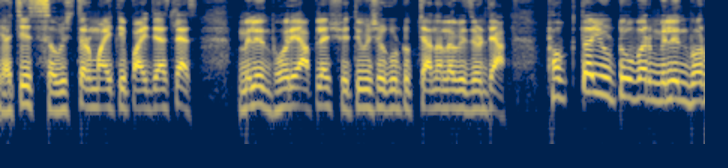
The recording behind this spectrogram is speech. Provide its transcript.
याची सविस्तर माहिती पाहिजे असल्यास मिलिंद भोरे आपल्या शेतीविषयक यूट्यूब चॅनलला विजिट द्या. फक्त यूट्यूबवर मिलिंद भोर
